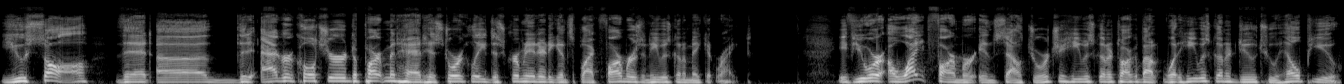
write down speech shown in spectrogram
you saw that uh, the agriculture department had historically discriminated against black farmers and he was going to make it right. If you were a white farmer in South Georgia, he was going to talk about what he was going to do to help you.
